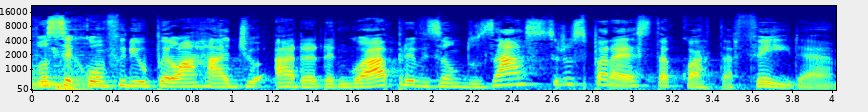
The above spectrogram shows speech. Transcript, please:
Você conferiu pela Rádio Araranguá a previsão dos astros para esta quarta-feira.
